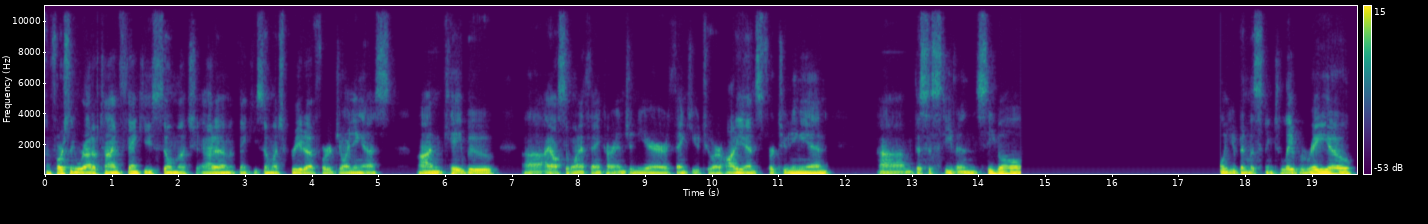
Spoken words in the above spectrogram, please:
unfortunately, we're out of time. Thank you so much, Adam, and thank you so much, Brita, for joining us on KBOO. Uh, I also want to thank our engineer. Thank you to our audience for tuning in. Um, this is Stephen Siegel. You've been listening to Labor Radio.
